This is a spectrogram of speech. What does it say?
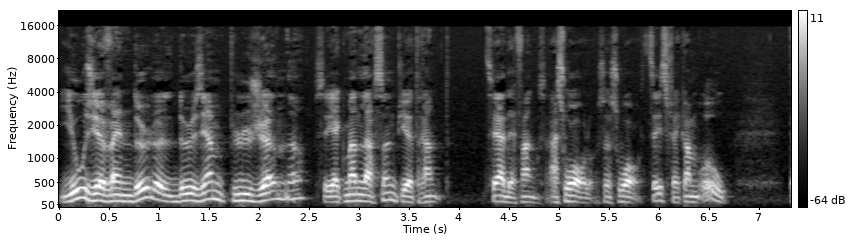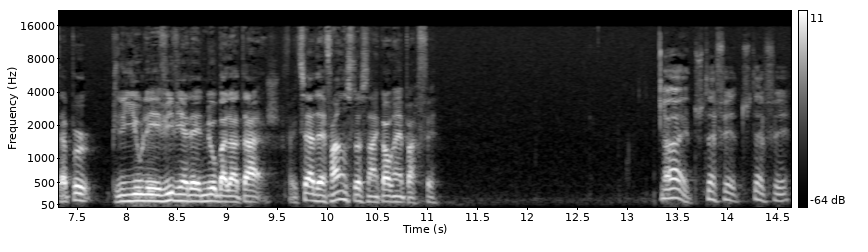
Hughes, il y a 22. le deuxième plus jeune, c'est Ekman Larson, puis il y a 30 sais, à défense, à soir, là, ce soir. Tu sais, ça fait comme, oh, t'as peu. Puis Hugh Levy vient d'être mis au balotage. Fait que, tu sais, à défense, là, c'est encore imparfait. Oui, tout à fait, tout à fait.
